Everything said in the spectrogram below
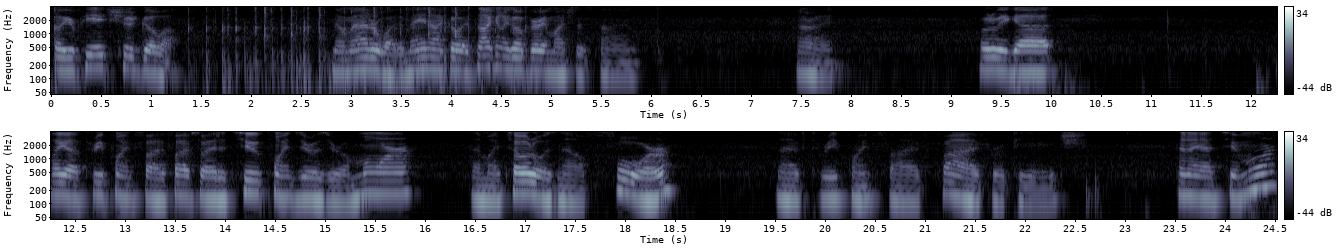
so your pH should go up. No matter what. It may not go, it's not going to go up very much this time. Alright. What do we got? I got 3.55, so I added 2.00 more. Then my total is now 4. And I have 3.55 for a pH. Then I add two more.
